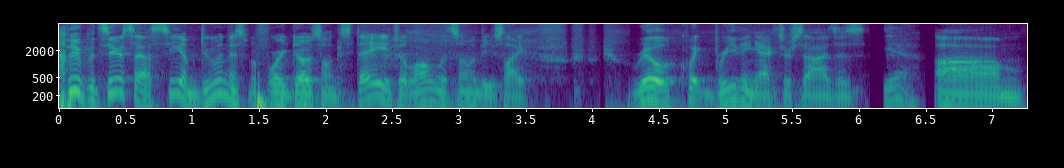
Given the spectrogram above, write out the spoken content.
Dude, but seriously, I see him doing this before he goes on stage, along with some of these like real quick breathing exercises. yeah. Um,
